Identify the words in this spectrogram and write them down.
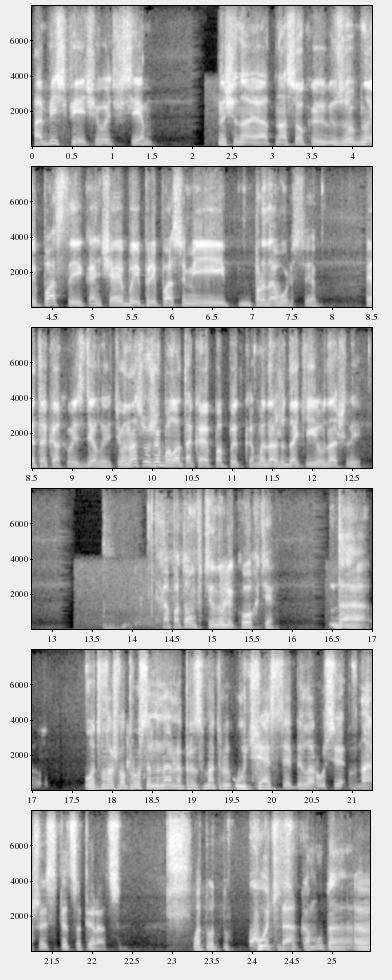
Обеспечивать всем. Начиная от носок и зубной пасты и кончая боеприпасами и продовольствием. Это как вы сделаете? У нас уже была такая попытка. Мы даже до Киева дошли. А потом втянули когти. Да, вот ваш вопрос номинально предусматривает участие Беларуси в нашей спецоперации. Вот, вот хочется да. кому-то, э,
